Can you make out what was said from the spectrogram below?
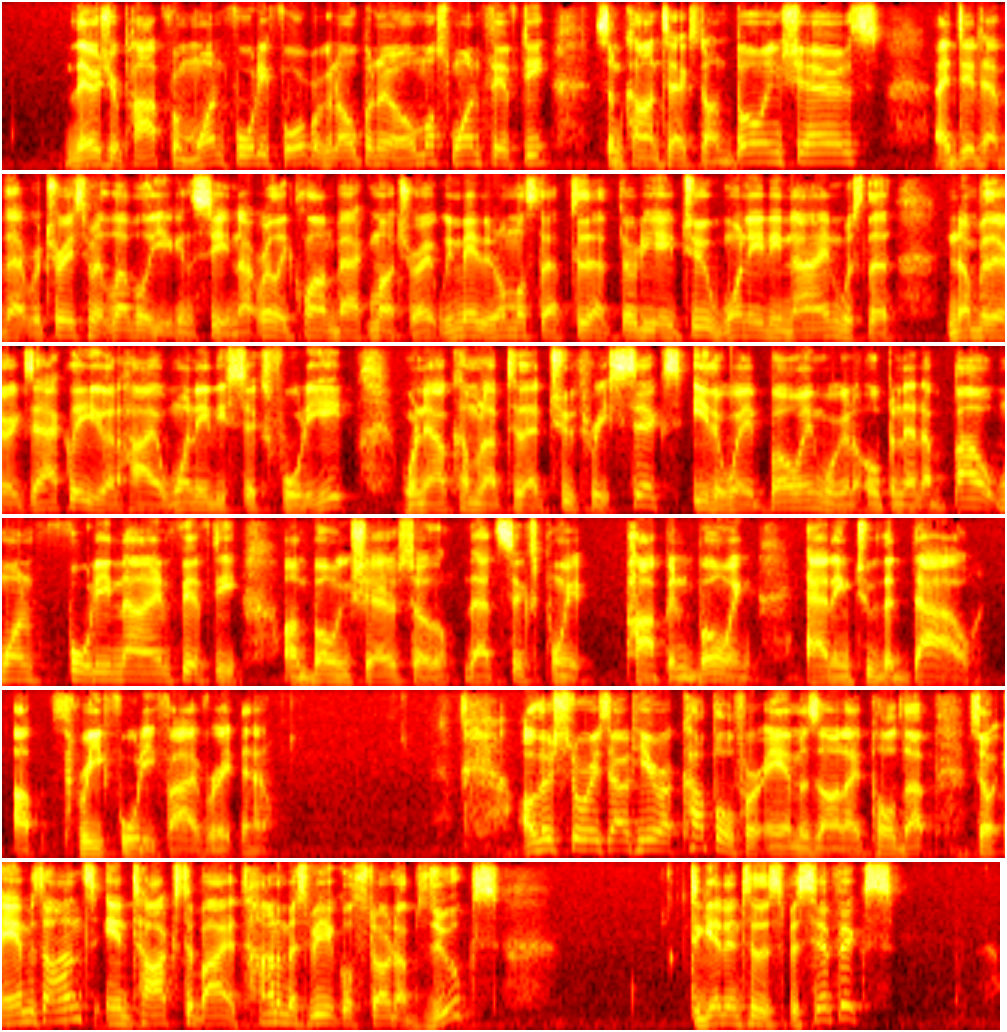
there's your pop from 144. We're going to open it at almost 150. Some context on Boeing shares. I did have that retracement level. You can see not really clawing back much, right? We made it almost up to that 38.2. 189 was the number there exactly. You got a high of 186.48. We're now coming up to that 236. Either way, Boeing, we're going to open at about 149.50 on Boeing shares. So that six point pop in Boeing adding to the Dow up 345 right now. Other stories out here, a couple for Amazon I pulled up. So Amazon's in talks to buy autonomous vehicle startup Zoox. To get into the specifics,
